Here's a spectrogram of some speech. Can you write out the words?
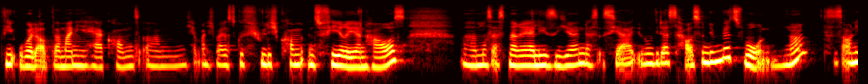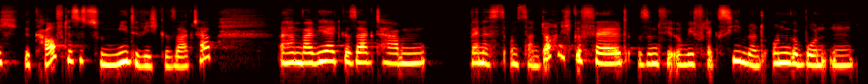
wie Urlaub, wenn man hierher kommt. Ähm, ich habe manchmal das Gefühl, ich komme ins Ferienhaus, äh, muss erstmal realisieren, das ist ja irgendwie das Haus, in dem wir jetzt wohnen. Ne? Das ist auch nicht gekauft, das ist zur Miete, wie ich gesagt habe, ähm, weil wir halt gesagt haben, wenn es uns dann doch nicht gefällt, sind wir irgendwie flexibel und ungebunden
